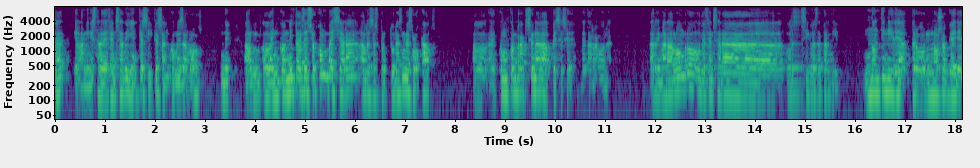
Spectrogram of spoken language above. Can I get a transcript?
Saps? I la ministra de Defensa dient que sí, que s'han comès errors. La incògnita és això com baixarà a les estructures més locals el, eh, com, com reaccionarà el PSC de Tarragona? Arrimarà a l'ombro o defensarà les sigles de partit? No en tinc ni idea, però no sóc gaire,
